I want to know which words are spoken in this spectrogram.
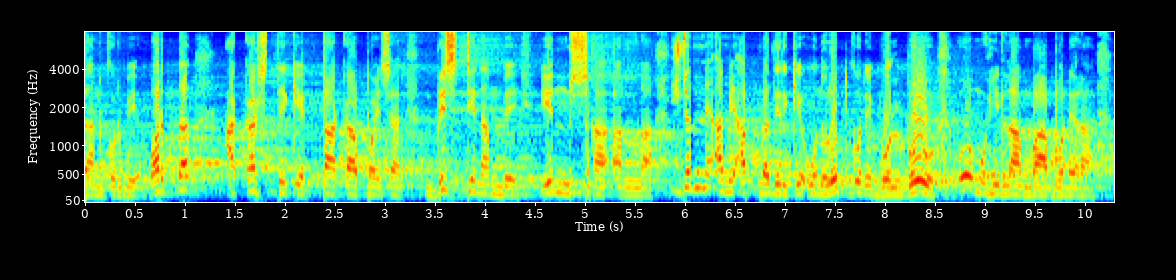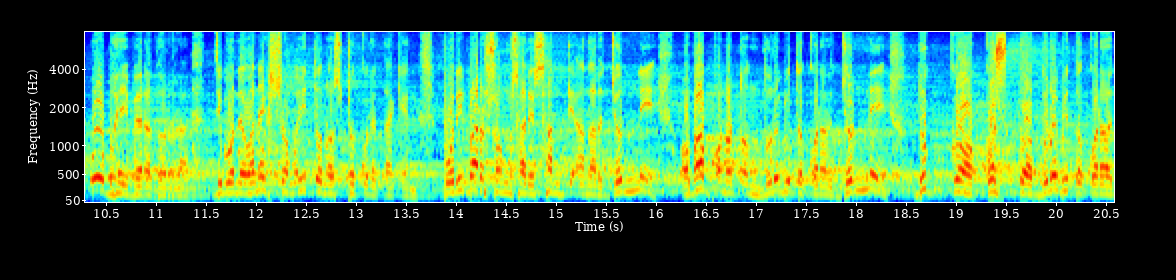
দান করবে। অর্থাৎ আকাশ থেকে টাকা, পয়সার বৃষ্টি নামবে ইনশা আল্লাহ জন্য আমি আপনাদেরকে অনুরোধ করে বলব, ও মহিলা, মা বোনেরা, ও ভাই বেরাদররা, জীবনে অনেক সময় তো নষ্ট করে থাকেন। পরিবার, সংসারে শান্তি আনার জন্যে, অভাব, অনটন দূরীভূত করার জন্যে, দুঃখ, কষ্ট দূরীভূত করার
